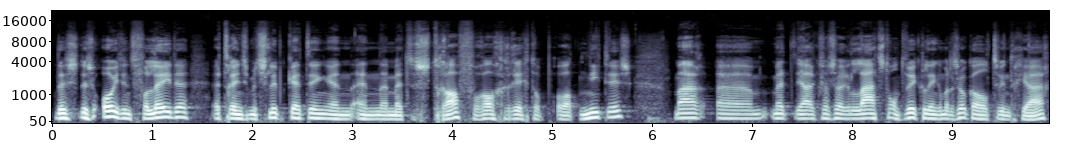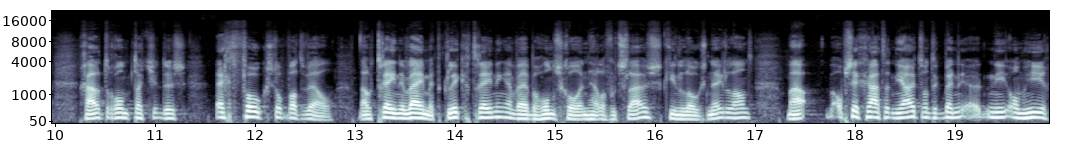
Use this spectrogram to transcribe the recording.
Dus, dus ooit in het verleden uh, trainen ze met slipketting en, en met straf, vooral gericht op wat niet is. Maar ehm, met, ja, ik zou zeggen, de laatste ontwikkelingen, maar dat is ook al twintig jaar, gaat het erom dat je dus echt focust op wat wel. Nou trainen wij met klikkertraining en wij hebben hondenschool in Hellevoetsluis, Kinologisch Nederland. Maar op zich gaat het niet uit, want ik ben eh, niet om hier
